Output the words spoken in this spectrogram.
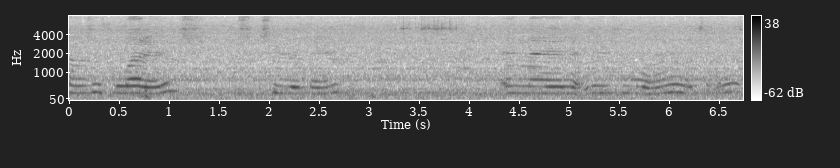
Comes with letters, two right there. And then there's more, what's it?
